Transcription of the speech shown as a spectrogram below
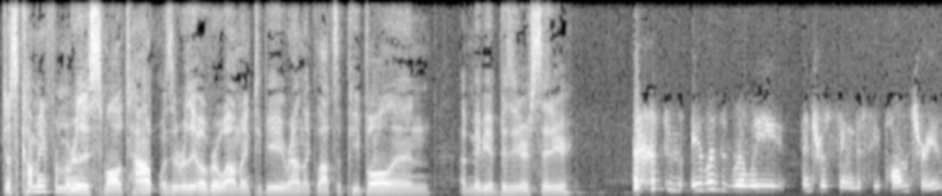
Just coming from a really small town, was it really overwhelming to be around like lots of people and uh, maybe a busier city? It was really interesting to see palm trees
